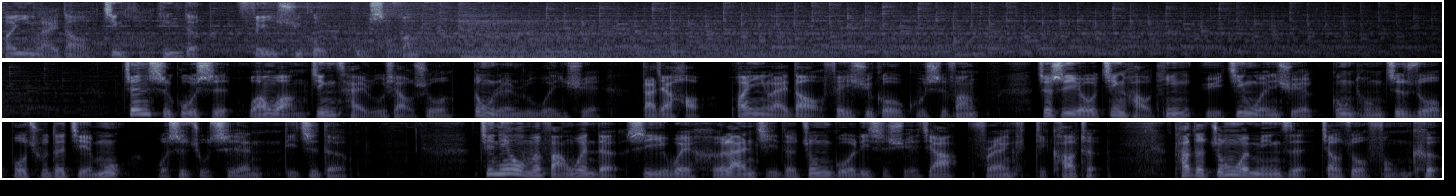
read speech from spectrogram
欢迎来到静好听的非虚构故事方。真实故事往往精彩如小说，动人如文学。大家好，欢迎来到非虚构故事方。这是由静好听与静文学共同制作播出的节目。我是主持人李志德。今天我们访问的是一位荷兰籍的中国历史学家 Frank de Carter，他的中文名字叫做冯克。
